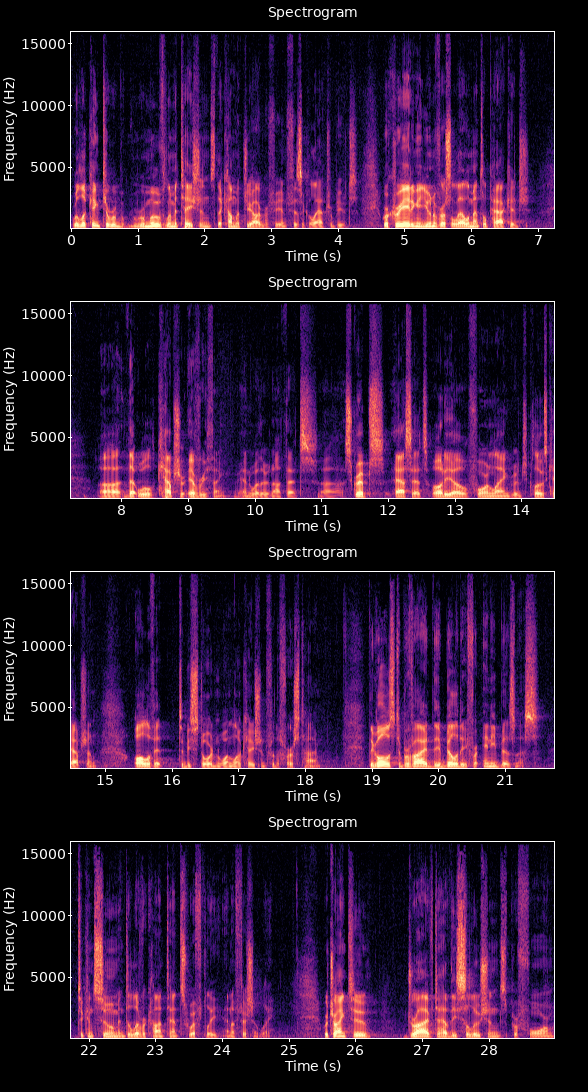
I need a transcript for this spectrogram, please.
We're looking to re remove limitations that come with geography and physical attributes. We're creating a universal elemental package uh, that will capture everything, and whether or not that's uh, scripts, assets, audio, foreign language, closed caption, all of it to be stored in one location for the first time. The goal is to provide the ability for any business to consume and deliver content swiftly and efficiently. We're trying to drive to have these solutions perform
